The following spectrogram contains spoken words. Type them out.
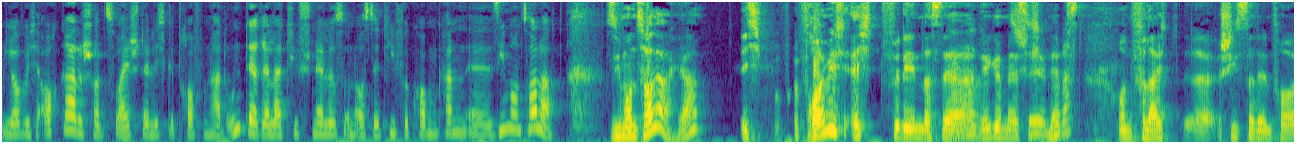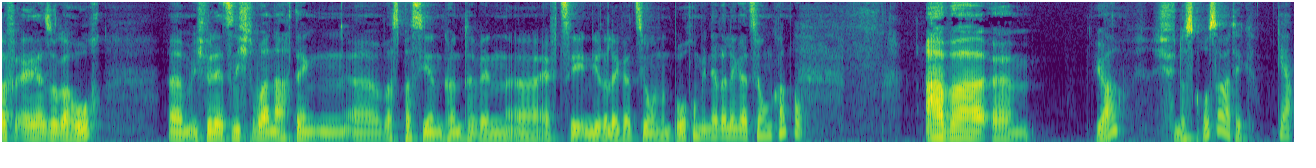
glaub ich, auch gerade schon zweistellig getroffen hat und der relativ schnell ist und aus der Tiefe kommen kann, äh, Simon Zoller. Simon Zoller, ja. Ich freue mich echt für den, dass der Ja, regelmäßig schön, knipst. Und vielleicht äh, schießt er den VfL ja sogar hoch. Ähm, ich will jetzt nicht drüber nachdenken, äh, was passieren könnte, wenn äh, FC in die Relegation und Bochum in die Relegation kommt. Oh. Aber ähm, ja, ich finde das großartig. Ja,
